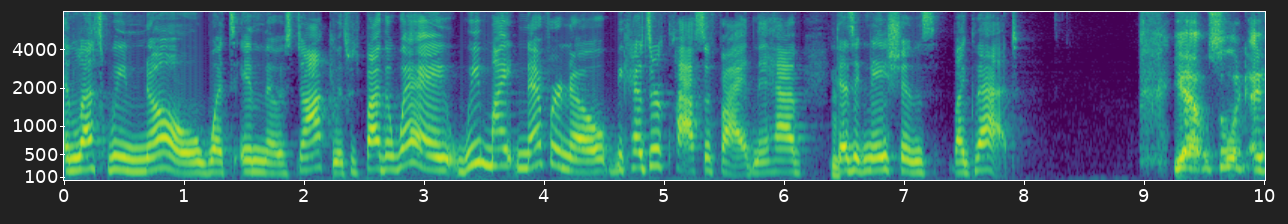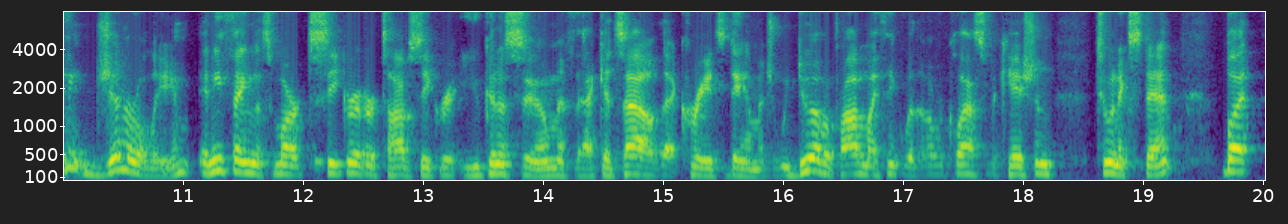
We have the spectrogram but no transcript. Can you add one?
unless we know what's in those documents, which, by the way, we might never know because they're classified and they have hmm. designations like that? Yeah, so look, I think generally anything that's marked secret or top secret, you can assume if that gets out, that creates damage. We do have a problem, I think, with overclassification to an extent, but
